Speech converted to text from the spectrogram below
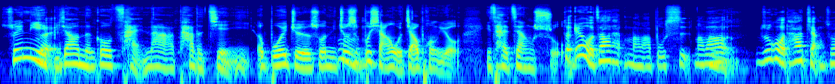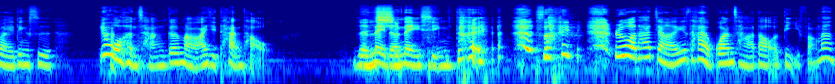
所以你也比较能够采纳他的建议，而不会觉得说你就是不想我交朋友，你才这样说。对，因为我知道他妈妈不是妈妈，如果她讲出来，一定是因为我很常跟妈妈一起探讨人类的内心，对，所以如果他讲的，因为他有观察到的地方，那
